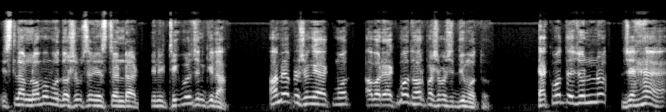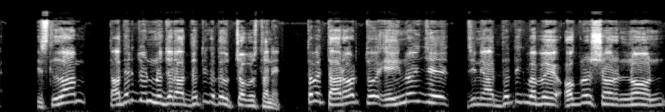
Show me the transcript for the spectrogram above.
ইসলাম নবম ও দশম শ্রেণির স্ট্যান্ডার্ড তিনি ঠিক বলেছেন কিনা? আমি আপনার সঙ্গে একমত, আবার একমত হওয়ার পাশাপাশি দ্বিমত। একমত এজন্য যে হ্যাঁ ইসলাম তাদের জন্য যারা আধ্যাত্মিকতা উচ্চ অবস্থানে। তবে তার অর্থ এই নয় যে যিনি আধ্যাত্মিকভাবে অগ্রসর নন,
